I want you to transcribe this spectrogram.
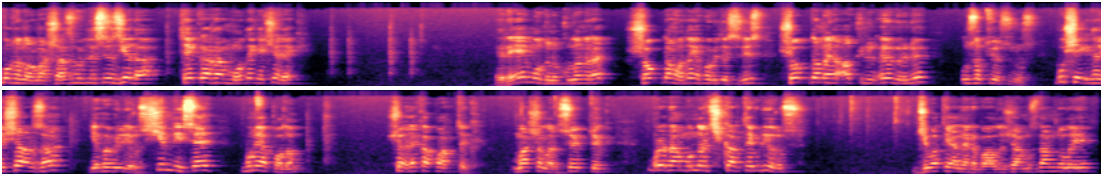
Burada normal şarj yapabilirsiniz ya da tekrardan moda geçerek R modunu kullanarak şoklama da yapabilirsiniz. Şoklamayla akünün ömrünü uzatıyorsunuz. Bu şekilde şarja yapabiliyoruz. Şimdi ise bunu yapalım. Şöyle kapattık. Maşaları söktük. Buradan bunları çıkartabiliyoruz. Cıvata yerlerine bağlayacağımızdan dolayı.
